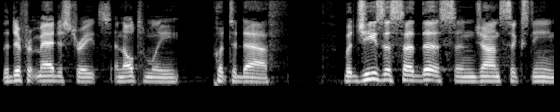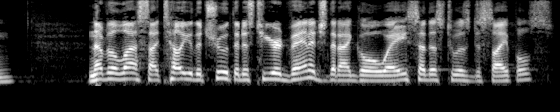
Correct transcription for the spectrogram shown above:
the different magistrates and ultimately put to death. But Jesus said this in John 16. Nevertheless, I tell you the truth, it is to your advantage that I go away. He said this to his disciples.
